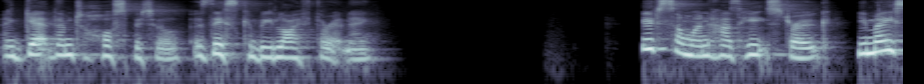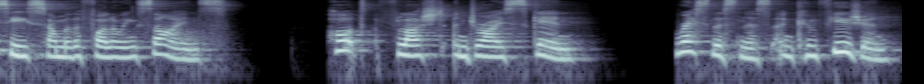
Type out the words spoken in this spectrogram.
and get them to hospital as this can be life-threatening. If someone has heat stroke, you may see some of the following signs. Hot, flushed and dry skin, restlessness and confusion,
